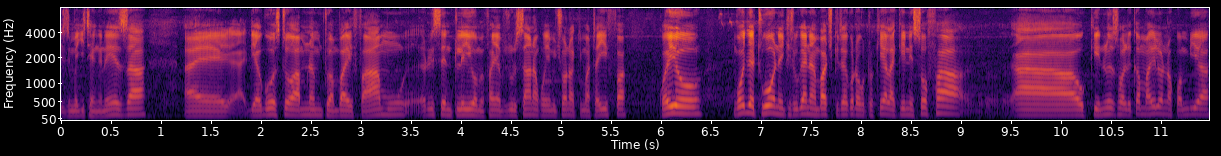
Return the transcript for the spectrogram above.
zimejitengeneza. Eh, de Agosto hamna mtu ambaye ifahamu. Recently wamefanya vizuri sana kwenye michuano ya kimataifa, kwa hiyo ngoja tuone kitu gani ambacho kitakwenda kutokea, lakini so far uh, ukiniuliza swali kama hilo nakwambia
